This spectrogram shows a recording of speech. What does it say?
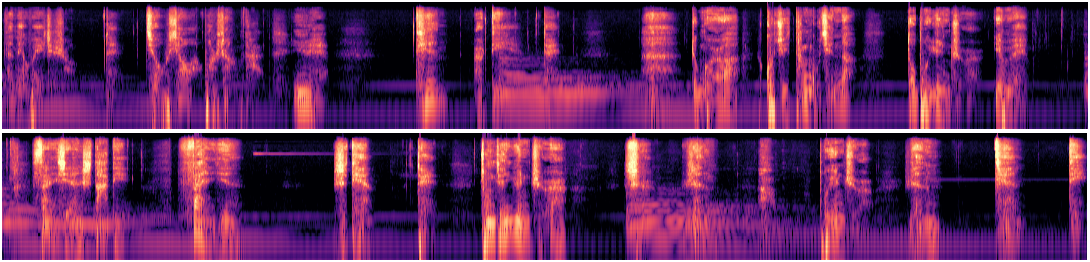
的那个位置上，对，九霄啊，往上看，音乐天而地，对，啊，中国人啊。过去弹古琴的都不韵指，因为三弦是大地，泛音是天，对，中间韵指是人啊，不韵指人天地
